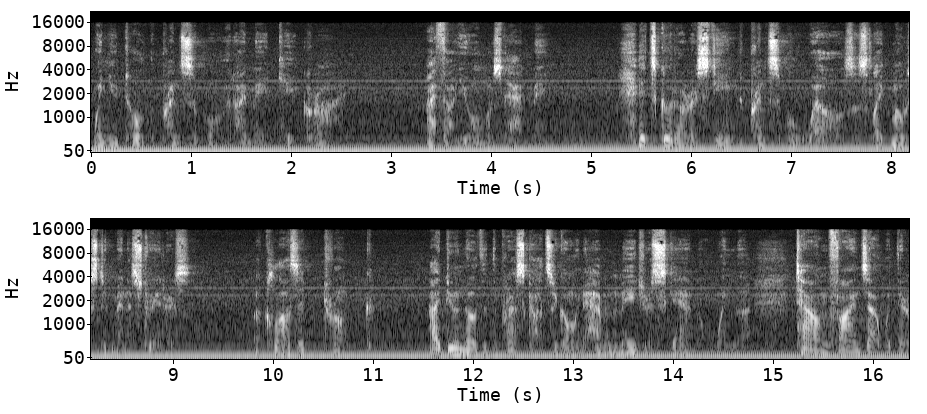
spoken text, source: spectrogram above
When you told the principal that I made Kate cry, I thought you almost had me. It's good our esteemed Principal Wells is like most administrators. A closet drunk. I do know that the Prescotts are going to have a major scandal when the town finds out what their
